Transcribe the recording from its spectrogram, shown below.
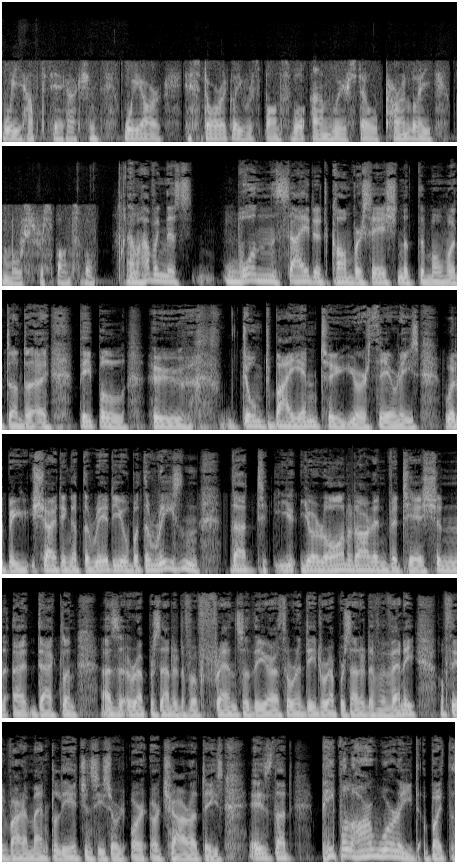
we have to take action. We are historically responsible, and we're still currently most responsible. I'm having this one-sided conversation at the moment, and uh, people who don't buy into your theories will be shouting at the radio. But the reason that you're on at our invitation, uh, Declan, as a representative of Friends of the Earth, or indeed a representative of any of the environmental agencies or, or, or charities, is that people are worried about the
